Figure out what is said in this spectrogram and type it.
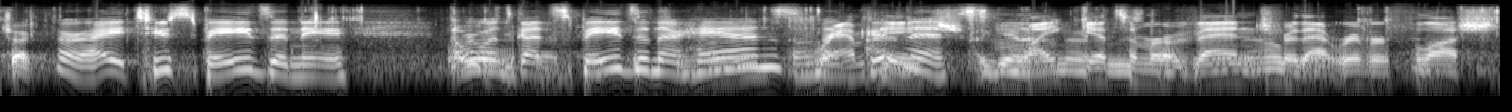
Check. All right, two spades in the. Everyone's got spades in their hands. Oh my Rampage goodness. Again, I might get some revenge for that river flush.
